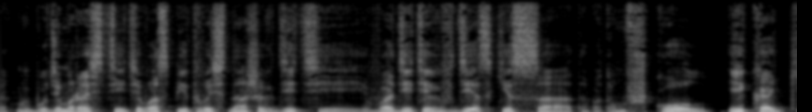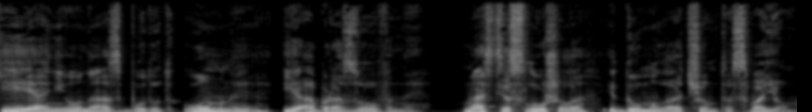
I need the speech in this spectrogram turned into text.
как мы будем растить и воспитывать наших детей, водить их в детский сад, а потом в школу, и какие они у нас будут умные и образованные. Настя слушала и думала о чем-то своем.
